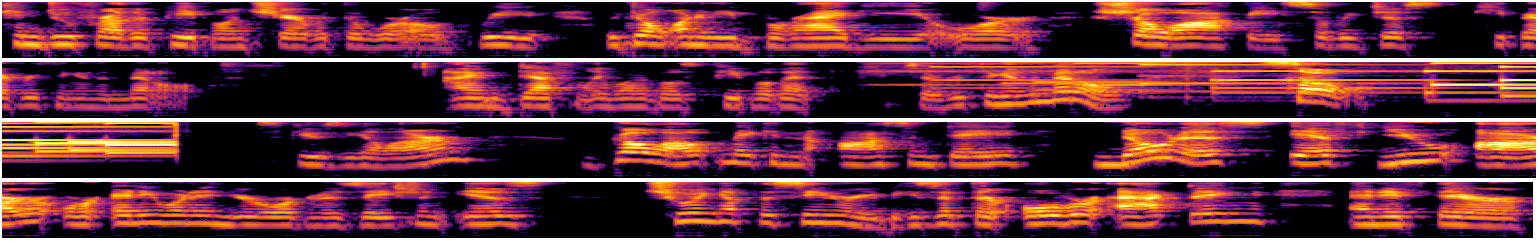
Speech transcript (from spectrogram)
can do for other people and share with the world. We we don't want to be braggy or show offy, so we just keep everything in the middle. I am definitely one of those people that keeps everything in the middle. So, excuse the alarm. Go out, make it an awesome day. Notice if you are or anyone in your organization is chewing up the scenery because if they're overacting and if they're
